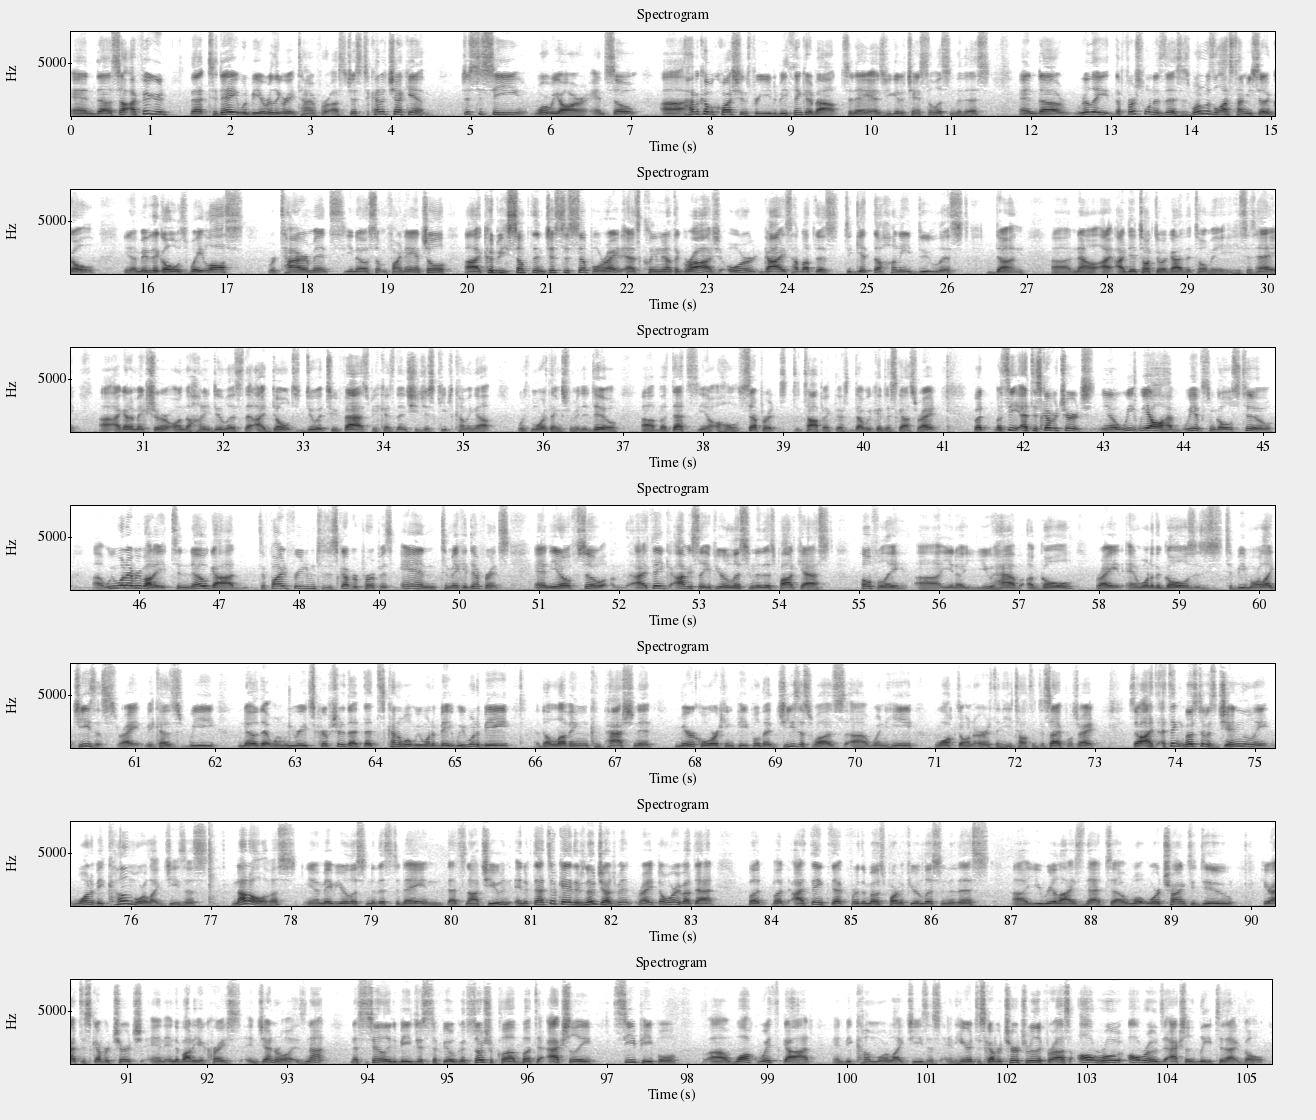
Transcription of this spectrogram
And uh, so I figured that today would be a really great time for us just to kind of check in, just to see where we are. And so uh, I have a couple questions for you to be thinking about today as you get a chance to listen to this. And uh, really, the first one is this: is when was the last time you set a goal? You know, maybe the goal was weight loss, retirement, you know, something financial. Uh, it could be something just as simple, right, as cleaning out the garage. Or, guys, how about this? To get the honey-do list done. Uh, now, I, I, did talk to a guy that told me, he says, hey, uh, I got to make sure on the honey-do list that I don't do it too fast because then she just keeps coming up with more things for me to do. Uh, but that's, you know, a whole separate topic that we could discuss, right? But, but see, at Discover Church, you know, we, we all have, we have some goals too. Uh, we want everybody to know God, to find freedom, to discover purpose, and to make a difference. And you know, so I think obviously, if you're listening to this podcast, hopefully, uh, you know, you have a goal, right? And one of the goals is to be more like Jesus, right? Because we know that when we read Scripture, that that's kind of what we want to be. We want to be the loving, compassionate miracle working people that Jesus was uh, when he walked on earth and he taught the disciples, right? So I, I think most of us genuinely want to become more like Jesus. Not all of us. You know, maybe you're listening to this today and that's not you. And, and if that's okay, there's no judgment, right? Don't worry about that. But but I think that for the most part, if you're listening to this, uh, you realize that uh, what we're trying to do here at Discover Church and in the body of Christ in general is not necessarily to be just a feel good social club, but to actually see people uh, walk with God and become more like Jesus. And here at Discover Church, really for us, all ro- all roads actually lead to that goal.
